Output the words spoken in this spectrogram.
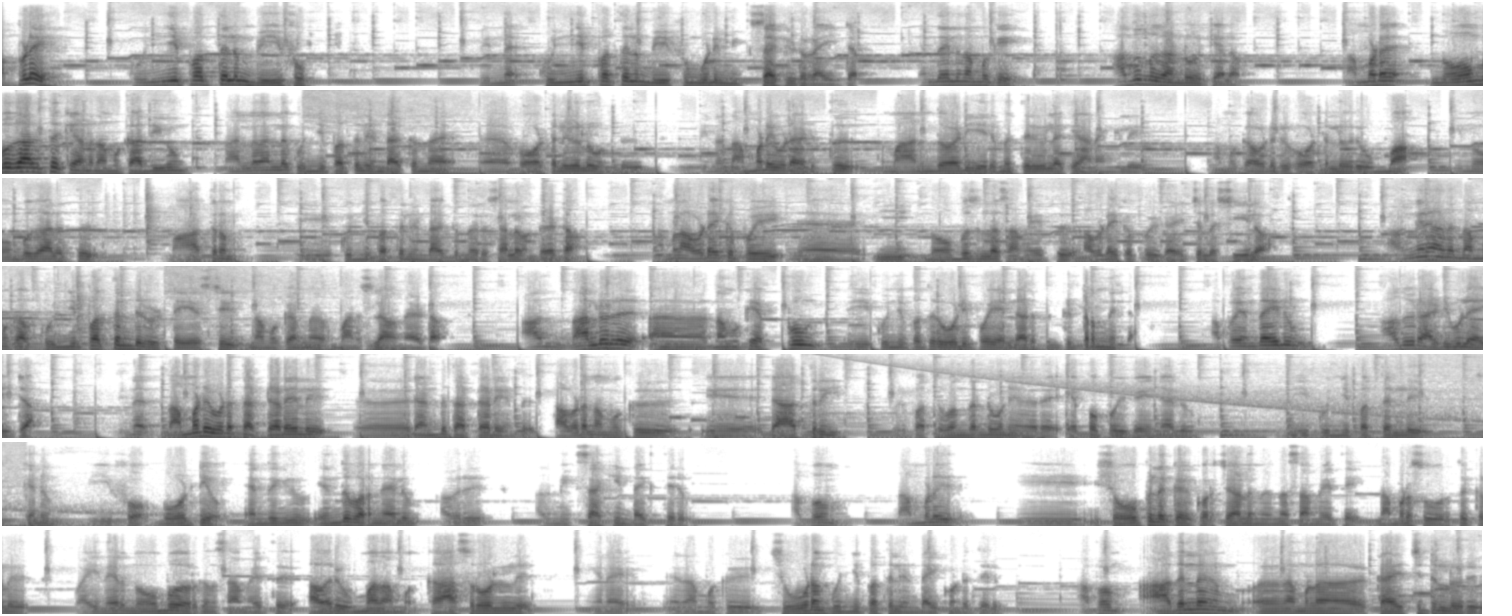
അപ്പോളേ കുഞ്ഞിപ്പത്തലും ബീഫും. പിന്നെ കുഞ്ഞിപ്പത്തലും ബീഫും കൂടി മിക്സ് ആക്കിയിട്ടൊരു ഐറ്റം എന്തായാലും നമുക്കേ അതൊന്ന് കണ്ടു നോക്കിയാലോ. നമ്മുടെ നോമ്പ് കാലത്തൊക്കെയാണ് നമുക്ക് അധികം നല്ല നല്ല കുഞ്ഞിപ്പത്തൽ ഉണ്ടാക്കുന്ന ഹോട്ടലുകളും ഉണ്ട് പിന്നെ നമ്മുടെ ഇവിടെ അടുത്ത് മാനന്തവാടി എരുമത്തെരുവിലൊക്കെ ആണെങ്കിൽ നമുക്ക് അവിടെ ഒരു ഹോട്ടലിൽ ഒരു ഉമ്മ ഈ നോമ്പ് കാലത്ത് മാത്രം ഈ കുഞ്ഞിപ്പത്തൽ ഉണ്ടാക്കുന്ന ഒരു സ്ഥലമുണ്ട് കേട്ടോ. നമ്മൾ അവിടെയൊക്കെ പോയി ഈ നോമ്പുള്ള സമയത്ത് അവിടെയൊക്കെ പോയി കഴിച്ചുള്ള ശീലം. അങ്ങനെയാണ് നമുക്ക് ആ കുഞ്ഞിപ്പത്തിന്റെ ഒരു ടേസ്റ്റ് നമുക്കന്ന് മനസ്സിലാവുന്നത് കേട്ടോ. ആ നല്ലൊരു നമുക്ക് എപ്പോഴും ഈ കുഞ്ഞിപ്പത്തിൽ ഓടിപ്പോയി എല്ലായിടത്തും കിട്ടണമെന്നില്ല. അപ്പോൾ എന്തായാലും അതൊരു അടിപൊളി ഐറ്റാണ് പിന്നെ നമ്മുടെ ഇവിടെ തട്ടുകടയിൽ രണ്ട് തട്ടുകടയുണ്ട്. അവിടെ നമുക്ക് രാത്രി ഒരു പത്ത് പന്ത്രണ്ട് മണി വരെ എപ്പോൾ പോയി കഴിഞ്ഞാലും ഈ കുഞ്ഞിപ്പത്തലിൽ ചിക്കനും ബീഫോ ബോട്ടിയോ എന്തെങ്കിലും എന്ത് പറഞ്ഞാലും അവർ അത് മിക്സാക്കി ഉണ്ടാക്കി തരും അപ്പം നമ്മൾ ഈ ഷോപ്പിലൊക്കെ കുറച്ചാൾ നിന്ന സമയത്ത് നമ്മുടെ സുഹൃത്തുക്കൾ വൈകുന്നേരം നോമ്പ് തുറക്കുന്ന സമയത്ത് അവർ ഉമ്മ നമ്മ കാസർഗോഡിൽ ഇങ്ങനെ നമുക്ക് ചൂടൻ കുഞ്ഞിപ്പത്തിൽ ഉണ്ടായിക്കൊണ്ട് തരും അപ്പം അതെല്ലാം നമ്മൾ കഴിച്ചിട്ടുള്ളൊരു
